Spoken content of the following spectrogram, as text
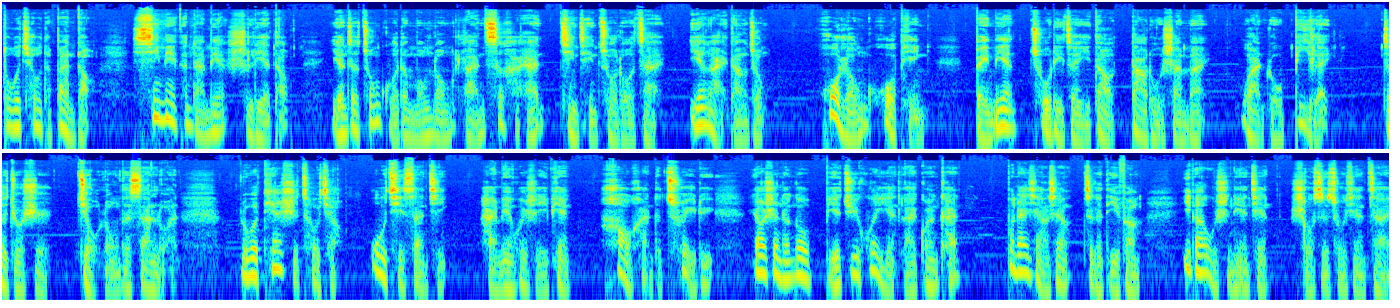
多丘的半岛，西面跟南面是列岛，沿着中国的朦胧蓝色海岸静静坐落在烟霭当中，或隆或平。北面矗立着一道大陆山脉，宛如壁垒，这就是九龙的山峦。如果天时凑巧，雾气散尽，海面会是一片浩瀚的翠绿。要是能够别具慧眼来观看，不难想象这个地方一百五十年前首次出现在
